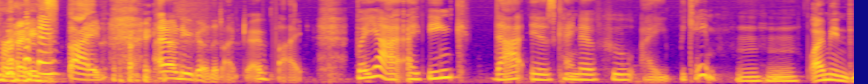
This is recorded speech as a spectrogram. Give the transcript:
Right. I'm fine. Right. I don't need to go to the doctor. I'm fine. But yeah, I think that is kind of who I became. Hmm. I mean,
